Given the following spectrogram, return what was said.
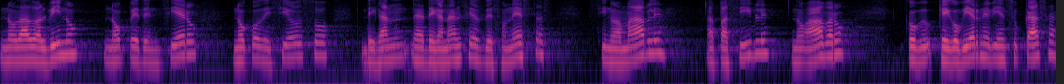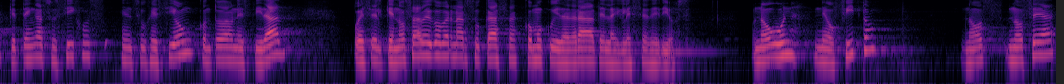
no dado al vino, no pedenciero, no codicioso de, de ganancias deshonestas, sino amable apacible, no avaro, que gobierne bien su casa, que tenga a sus hijos en su gestión con toda honestidad, pues el que no sabe gobernar su casa, ¿cómo cuidará de la iglesia de Dios? No un neofito, no, no sea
